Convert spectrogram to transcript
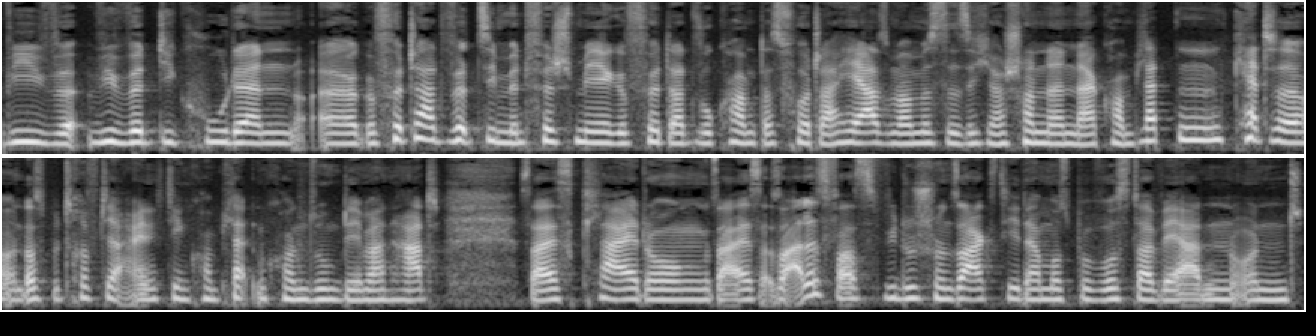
wie, wie wird die Kuh denn äh, gefüttert? Wird sie mit Fischmehl gefüttert? Wo kommt das Futter her? Also man müsste sich ja schon in der kompletten Kette, und das betrifft ja eigentlich den kompletten Konsum, den man hat, sei es Kleidung, sei es, also alles, was, wie du schon sagst, jeder muss bewusster werden und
